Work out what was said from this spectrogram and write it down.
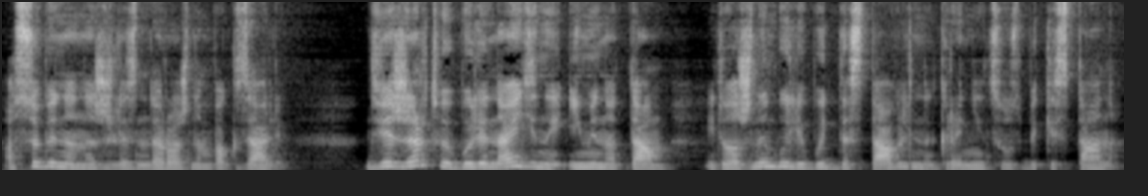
особенно на железнодорожном вокзале. Две жертвы были найдены именно там и должны были быть доставлены к границе Узбекистана.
